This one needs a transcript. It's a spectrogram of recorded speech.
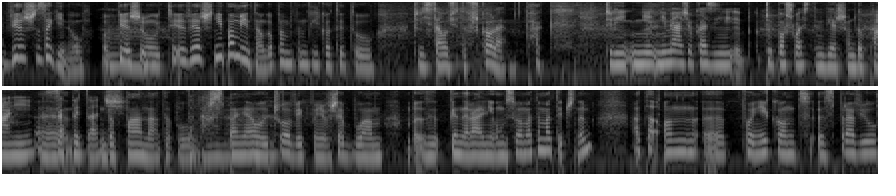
wiersz zaginął. A. Pierwszy mój wiersz, nie pamiętam go, pamiętam tylko tytuł. Czyli stało się to w szkole. Tak. Czyli nie, nie miałaś okazji, czy poszłaś z tym wierszem do pani e, zapytać? Do pana, to był pana, wspaniały aha. człowiek, ponieważ ja byłam generalnie umysłem matematycznym, a to on e, poniekąd e, sprawił,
